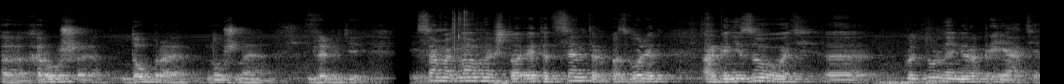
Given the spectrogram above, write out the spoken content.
э, хорошее, доброе, нужное для людей. Самое главное, что этот центр позволит организовывать э, культурные мероприятия,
